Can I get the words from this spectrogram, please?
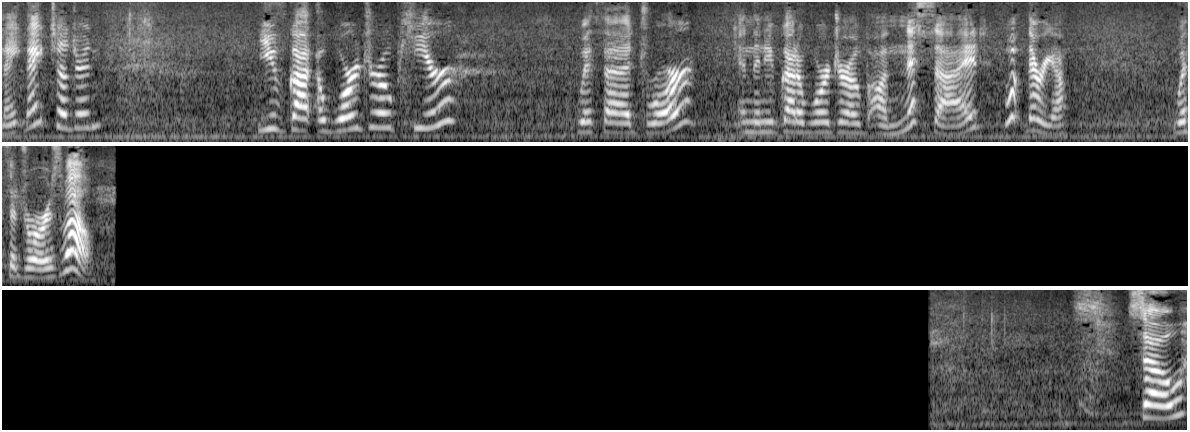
Night night children. You've got a wardrobe here with a drawer. And then you've got a wardrobe on this side. Whoop, there we go with a drawer as well. So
